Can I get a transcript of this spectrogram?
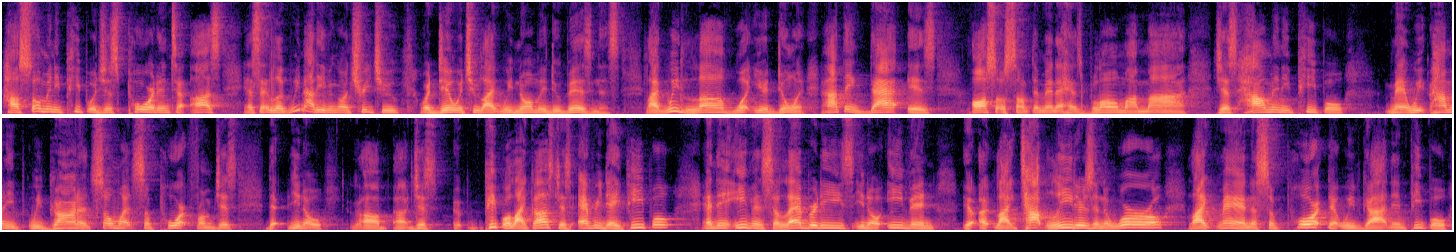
how so many people just poured into us and said, "Look, we're not even going to treat you or deal with you like we normally do business. Like we love what you're doing." And I think that is also something, man, that has blown my mind. Just how many people man, we how many we've garnered so much support from just you know uh, uh, just people like us, just everyday people, and then even celebrities, you know, even uh, like top leaders in the world. Like man, the support that we've gotten and people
